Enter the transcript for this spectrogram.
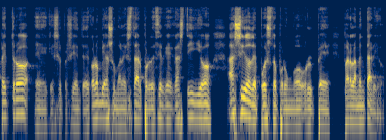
Petro, eh, que es el presidente de Colombia, su malestar por decir que Castillo ha sido depuesto por un golpe parlamentario.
